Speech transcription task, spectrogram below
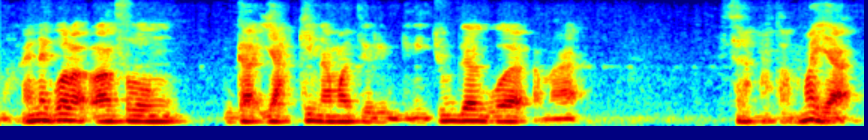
makanya gue langsung gak yakin sama teori begini juga gue karena secara pertama ya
